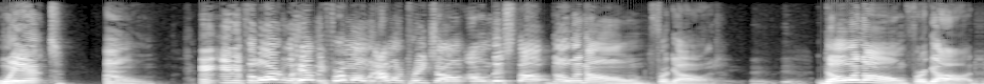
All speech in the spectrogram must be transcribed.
went on. And, and if the Lord will help me for a moment, I want to preach on, on this thought going on for God. Going on for God.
